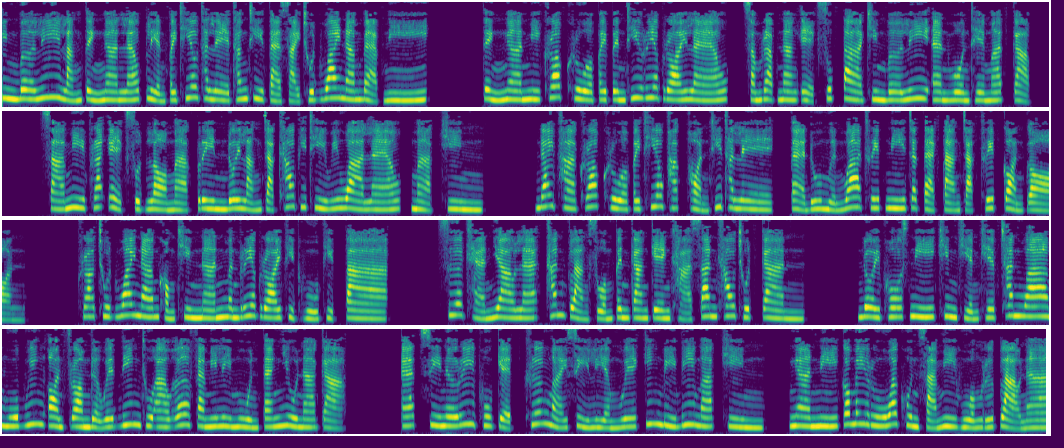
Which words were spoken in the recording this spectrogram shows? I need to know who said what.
Speaker 1: คิมเบอร์ลี่หลังแต่งงานแล้วเปลี่ยนไปเที่ยวทะเลทั้งทีแต่ใส่ชุดว่ายน้ำแบบนี้ แต่งงานมีครอบครัวไปเป็นที่เรียบร้อยแล้วสำหรับนางเอกซุปตาร์คิมเบอร์ลี่แอนโวลเทมัสกับ สามีพระเอกสุดหล่อหมากปริญโดยหลังจากเข้าพิธีวิวาห์แล้ว หมากคิม ได้พาครอบครัวไปเที่ยวพักผ่อนที่ทะเล แต่ดูเหมือนว่าทริปนี้จะแตกต่างจากทริปก่อนๆ เพราะชุดว่ายน้ำของคิมนั้นมันเรียบร้อยผิดหูผิดตา เสื้อแขนยาวและท่านกลางสวมเป็นกางเกงขาสั้นเข้าชุดกัน โดยโพสต์นี้คิมเขียนเคปชั่นว่า moving on from the wedding to our family moon thank you naga at scenery Phuket เครื่องหมายสี่เหลี่ยม waking baby mark kim งานนี้ก็ไม่รู้ว่าคุณสามีห่วงหรือเปล่านะ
